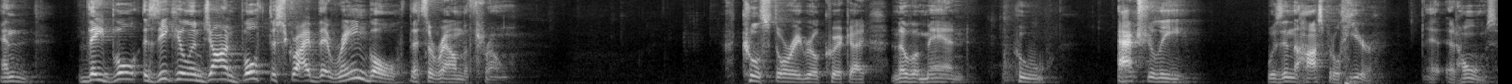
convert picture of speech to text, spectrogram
And they both Ezekiel and John both describe that rainbow that's around the throne. Cool story real quick. I know of a man who actually was in the hospital here at, at Holmes.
